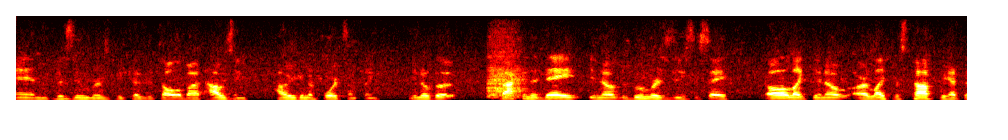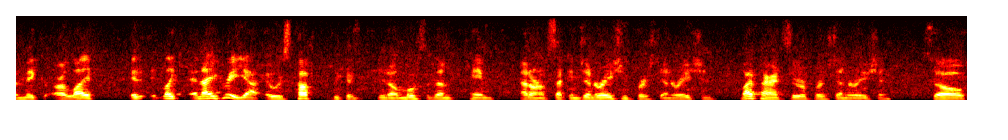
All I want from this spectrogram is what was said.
and the Zoomers because it's all about housing. How you can afford something. You know, the back in the day, you know, the boomers used to say, "Oh, like you know, our life was tough. We had to make our life." It, it like, and I agree. Yeah, it was tough because you know most of them came I don't know, second generation, first generation. My parents, they were first generation. So,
